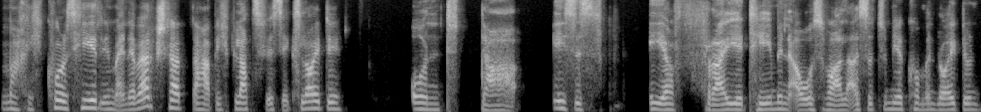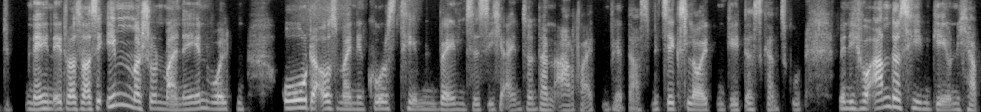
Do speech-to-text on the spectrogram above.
mache ich Kurs hier in meiner Werkstatt, da habe ich Platz für sechs Leute und da ist es eher freie Themenauswahl. Also zu mir kommen Leute und nähen etwas, was sie immer schon mal nähen wollten. Oder aus meinen Kursthemen wählen sie sich eins und dann arbeiten wir das. Mit sechs Leuten geht das ganz gut. Wenn ich woanders hingehe und ich habe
